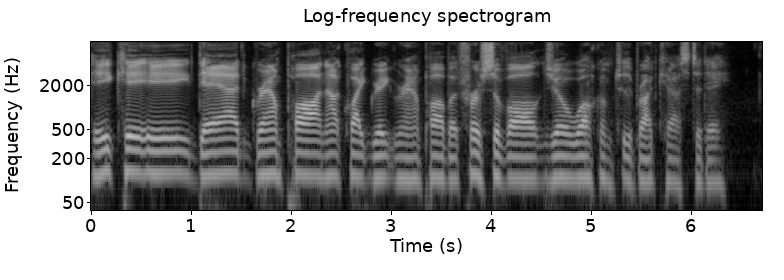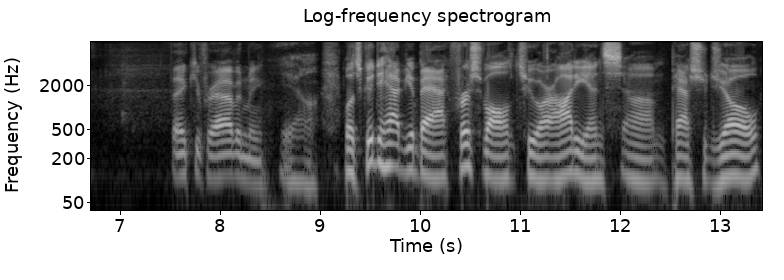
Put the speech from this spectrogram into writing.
aka Dad, Grandpa, not quite great grandpa, but first of all, Joe, welcome to the broadcast today. Thank you for having me. Yeah. Well, it's good to have you back. First of all, to our audience, um, Pastor Joe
